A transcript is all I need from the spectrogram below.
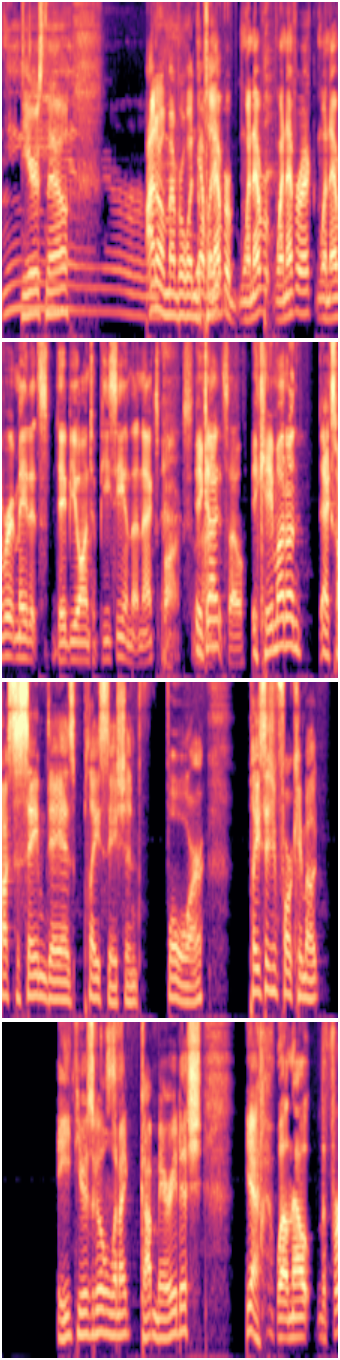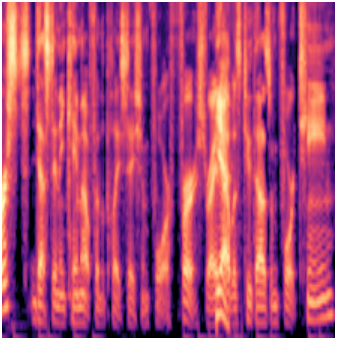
years now? I don't remember when Yeah, the play. whenever, whenever, whenever, whenever it made its debut onto PC and then Xbox. and It got- that, so. it came out on Xbox the same day as PlayStation 4. PlayStation 4 came out eight years ago when I got married ish. Yeah. Well, now the first Destiny came out for the PlayStation 4 first, right? Yeah. That was 2014.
